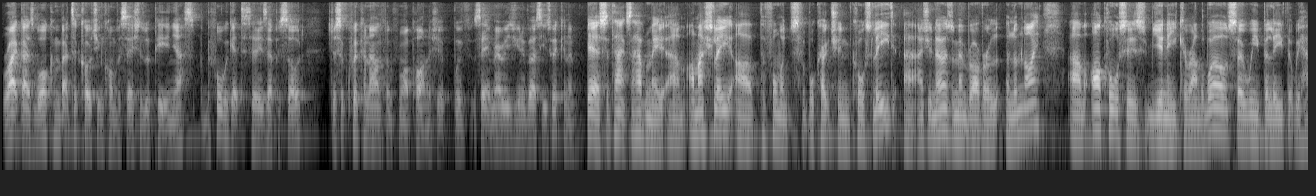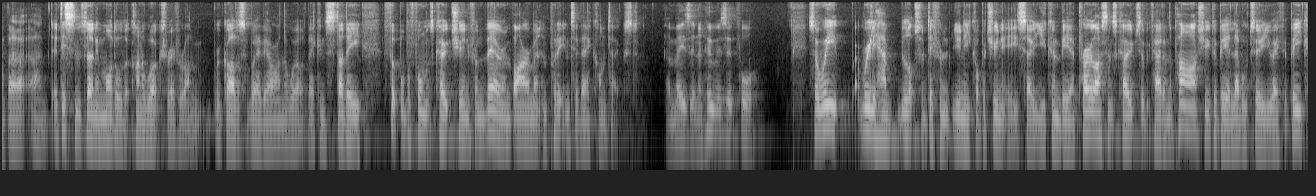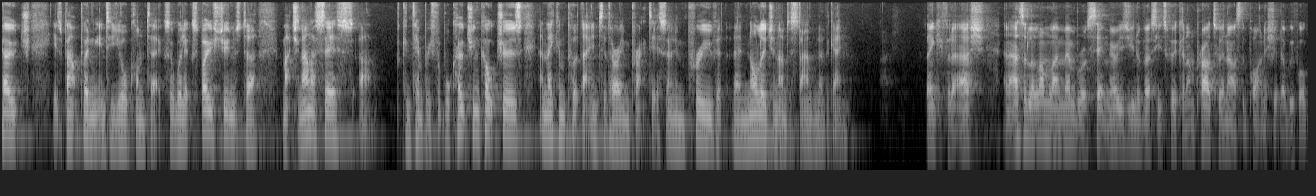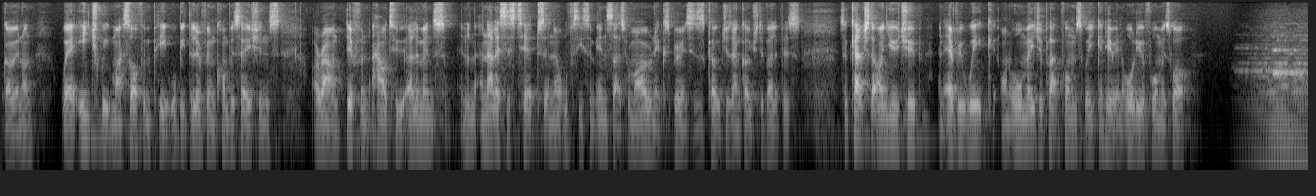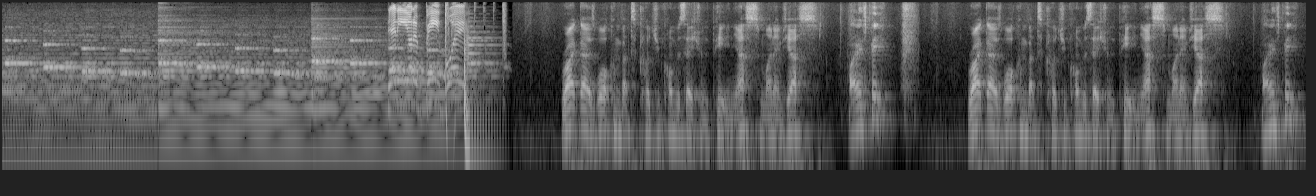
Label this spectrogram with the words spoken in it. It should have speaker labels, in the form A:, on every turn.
A: Right, guys, welcome back to Coaching Conversations with Pete and Yas. But before we get to today's episode, just a quick announcement from our partnership with St Mary's University Twickenham.
B: Yeah, so thanks for having me. Um, I'm Ashley, our performance football coaching course lead. Uh, as you know, as a member of our alumni, um, our course is unique around the world. So we believe that we have a, a, distance learning model that kind of works for everyone, regardless of where they are in the world. They can study football performance coaching from their environment and put it into their context.
A: Amazing. And who is it for?
B: So we really have lots of different unique opportunities. So you can be a pro license coach that we've had in the past. You could be a level two UEFA B coach. It's about putting it into your context. So we'll expose students to match analysis, uh, contemporary football coaching cultures, and they can put that into their own practice and improve their knowledge and understanding of the game.
A: Thank you for that, Ash. And as an alumni member of St Mary's University Twickenham, I'm proud to announce the partnership that we've got going on, where each week myself and Pete will be delivering conversations around different how-to elements, analysis tips, and obviously some insights from our own experiences as coaches and coach developers. So catch that on YouTube and every week on all major platforms where you can hear it in audio form as well. Right, guys, welcome back to Coaching Conversation with Pete and Yas. My name's Yas.
C: My name's Pete.
A: Right, guys, welcome back to Coaching Conversation with Pete and Yas. My name's Yas.
C: My name's Pete.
